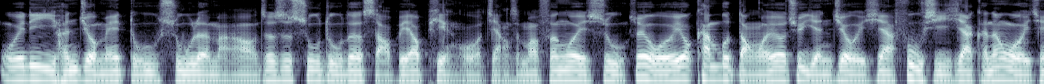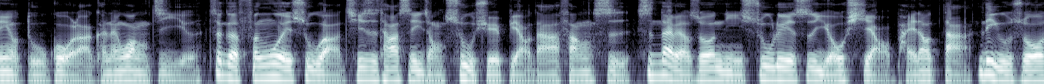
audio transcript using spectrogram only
威力很久没读书了嘛，哦，这是书读的少，不要骗我，讲什么分位数，所以我又看不懂，我又去研究一下，复习一下，可能我以前有读过啦，可能忘记了。这个分位数啊，其实它是一种数学表达方式，是代表说你数列是由小排到大。例如说，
